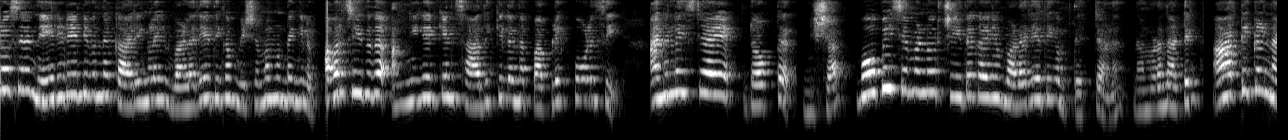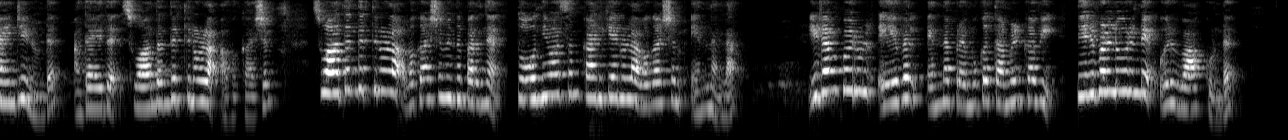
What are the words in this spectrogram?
ഹണിറോസിന് നേരിടേണ്ടി വന്ന കാര്യങ്ങളിൽ വളരെയധികം വിഷമമുണ്ടെങ്കിലും അവർ ചെയ്തത് അംഗീകരിക്കാൻ സാധിക്കില്ലെന്ന പബ്ലിക് പോളിസി അനലൈസ്റ്റായ ഡോക്ടർ നിഷ. ബോബി ചെമ്മണ്ണൂർ ചെയ്ത കാര്യം വളരെയധികം തെറ്റാണ്. നമ്മുടെ നാട്ടിൽ ആർട്ടിക്കിൾ നയന്റീൻ ഉണ്ട്. അതായത് സ്വാതന്ത്ര്യത്തിനുള്ള അവകാശം. സ്വാതന്ത്ര്യത്തിനുള്ള അവകാശം എന്ന് പറഞ്ഞാൽ തോന്നിവാസം കാണിക്കാനുള്ള അവകാശം എന്നല്ല. ഇടംപൊരുൾ ഏവൽ എന്ന പ്രമുഖ തമിഴ് കവി തിരുവള്ളൂരിന്റെ ഒരു വാക്കുണ്ട്.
